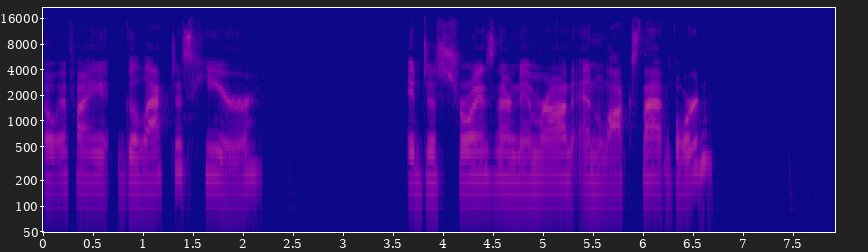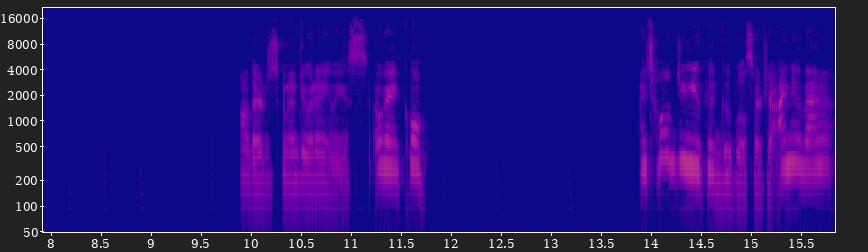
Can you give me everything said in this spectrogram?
So if I Galactus here, it destroys their Nimrod and locks that board? Oh, they're just gonna do it anyways. Okay, cool. I told you you could Google search it. I knew that.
